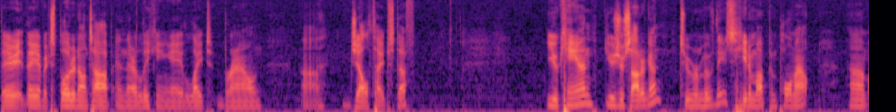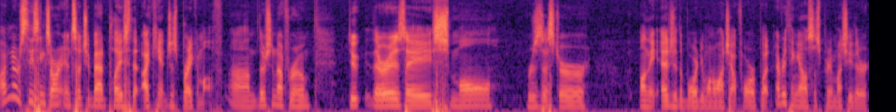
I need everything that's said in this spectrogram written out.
They, they have exploded on top and they're leaking a light brown uh, gel type stuff. You can use your solder gun to remove these, heat them up and pull them out. Um, I've noticed these things aren't in such a bad place that I can't just break them off. Um, there's enough room. Do, there is a small resistor on the edge of the board you want to watch out for, but everything else is pretty much either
